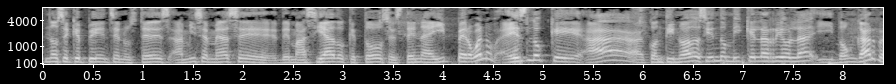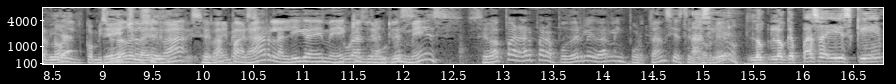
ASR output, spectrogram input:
no sé qué piensen ustedes, a mí se me hace demasiado que todos estén ahí, pero bueno, es lo que ha continuado haciendo Miquel Arriola y Don Garber, ¿no? El De comisionado hecho, de la se va, de se va a parar la Liga MX durante, Durante un un mes. Se va a parar para poderle dar la importancia a este Así torneo. es. Lo, lo que pasa es que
